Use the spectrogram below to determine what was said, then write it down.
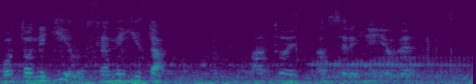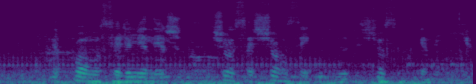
Бо то не діло, це не їзда. а той, а Сергійове якому селі? Що це? З чого це йдуть люди? Що це таке не є?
